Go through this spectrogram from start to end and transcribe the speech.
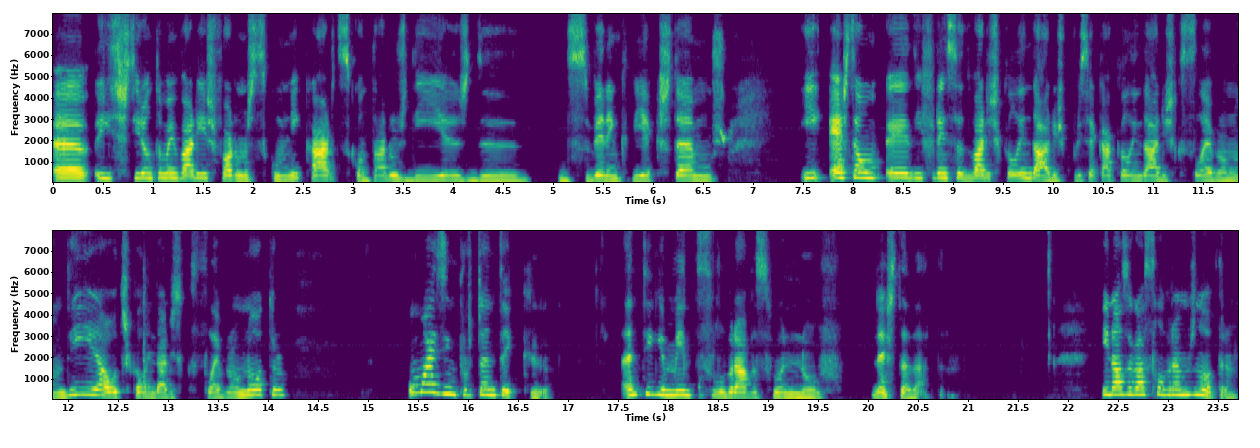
uh, existiram também várias formas de se comunicar, de se contar os dias, de, de se ver em que dia que estamos. E esta é, um, é, a diferença de vários calendários, por isso é que há calendários que celebram num dia, há outros calendários que celebram noutro. O mais importante é que antigamente celebrava-se o Ano Novo nesta data e nós agora celebramos noutra.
